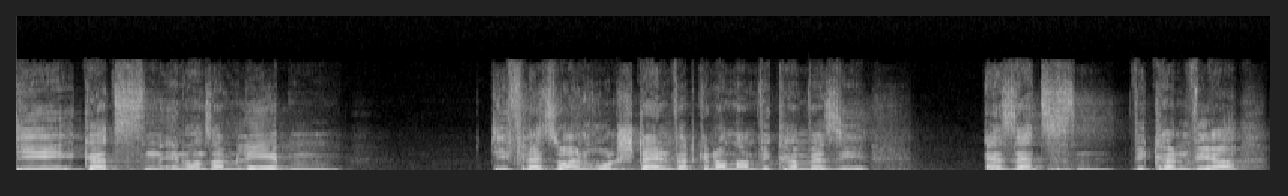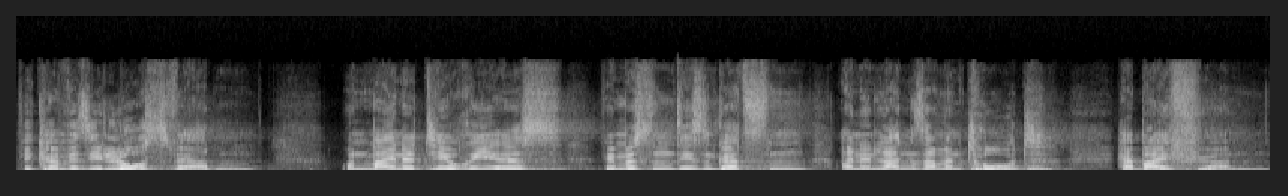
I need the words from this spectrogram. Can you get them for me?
die Götzen in unserem Leben, die vielleicht so einen hohen Stellenwert genommen haben, wie können wir sie ersetzen? Wie können wir, wie können wir sie loswerden? Und meine Theorie ist, wir müssen diesen Götzen einen langsamen Tod herbeiführen.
